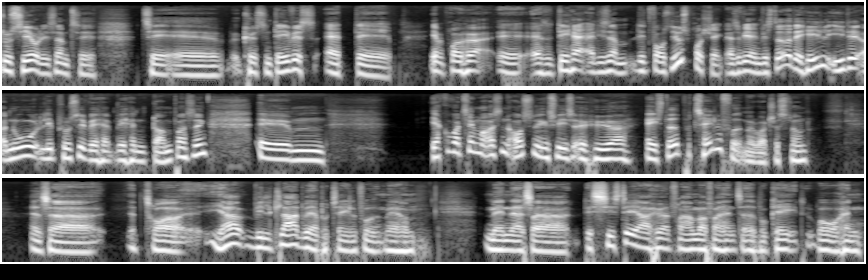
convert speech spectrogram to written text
du siger jo ligesom til, til øh, Kirsten Davis, at øh, jeg vil prøve at høre, øh, altså det her er ligesom lidt vores livsprojekt. Altså vi har investeret det hele i det, og nu lige pludselig vil han, vil han dumpe os, ikke? Øhm, jeg kunne godt tænke mig også en afslutningsvis at høre, er I stadig på talefod med Roger Stone? Altså, jeg tror, jeg ville klart være på talefod med ham. Men altså, det sidste, jeg har hørt fra ham, var fra hans advokat, hvor han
